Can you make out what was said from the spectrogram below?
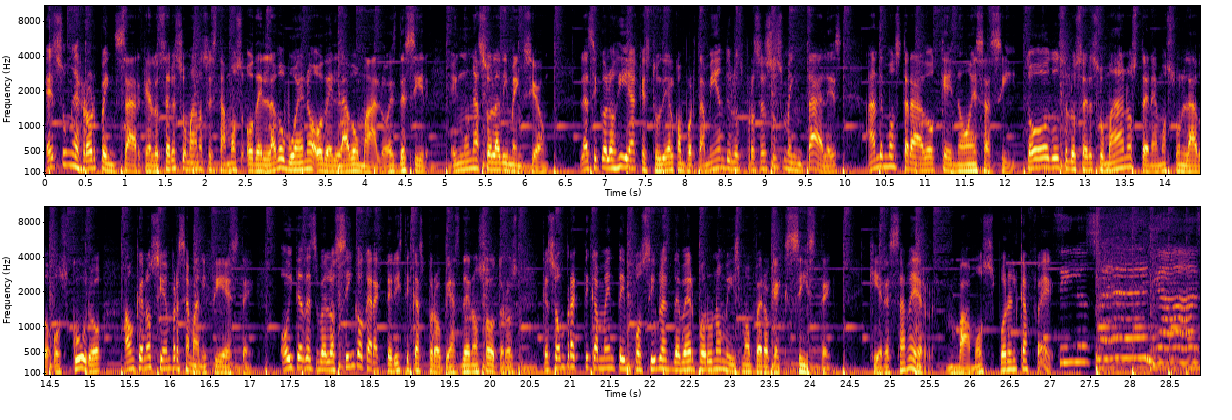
Es un error pensar que los seres humanos estamos o del lado bueno o del lado malo, es decir, en una sola dimensión. La psicología que estudia el comportamiento y los procesos mentales han demostrado que no es así. Todos los seres humanos tenemos un lado oscuro, aunque no siempre se manifieste. Hoy te desvelo cinco características propias de nosotros que son prácticamente imposibles de ver por uno mismo, pero que existen. ¿Quieres saber? Vamos por el café. Si lo sueñas,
